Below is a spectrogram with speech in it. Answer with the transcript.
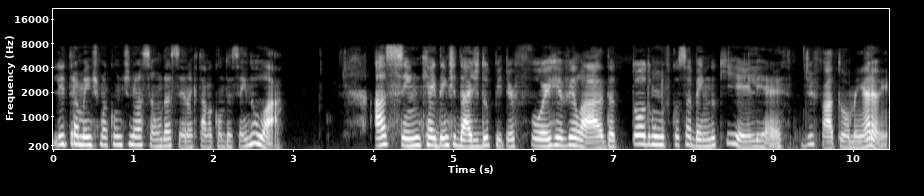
literalmente uma continuação da cena que estava acontecendo lá. Assim que a identidade do Peter foi revelada, todo mundo ficou sabendo que ele é, de fato, Homem-Aranha.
